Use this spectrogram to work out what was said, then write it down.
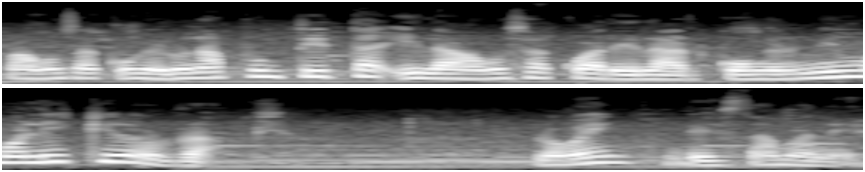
Vamos a coger una puntita y la vamos a acuarelar con el mismo líquido rápido. ¿Lo ven? De esta manera.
